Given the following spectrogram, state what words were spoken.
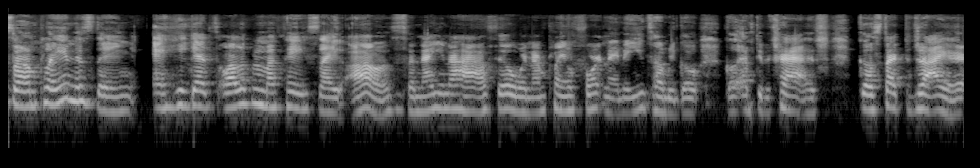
so I'm playing this thing, and he gets all up in my face, like, "Oh, so now you know how I feel when I'm playing Fortnite, and you tell me go go empty the trash, go start the dryer,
